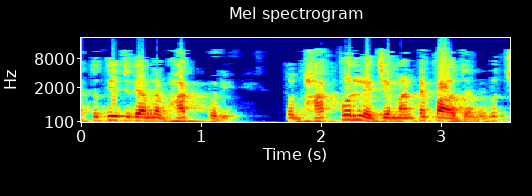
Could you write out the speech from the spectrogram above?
এত দিয়ে যদি আমরা ভাগ করি, তো ভাগ করলে যে মানটা পাওয়া যাবে, বুঝছ?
